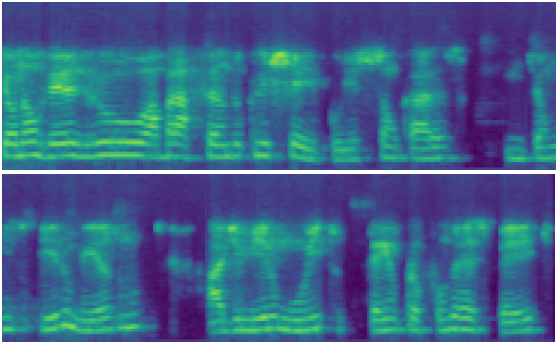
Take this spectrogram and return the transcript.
que eu não vejo abraçando clichê, por isso são caras em que eu me inspiro mesmo, admiro muito, tenho profundo respeito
